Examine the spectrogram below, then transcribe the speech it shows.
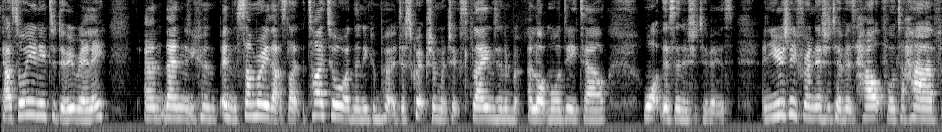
That's all you need to do really and then you can in the summary that's like the title and then you can put a description which explains in a, lot more detail what this initiative is. And usually for initiative it's helpful to have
